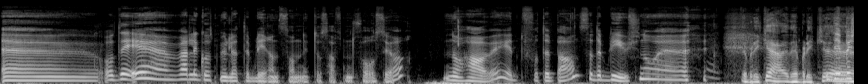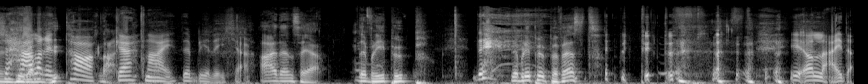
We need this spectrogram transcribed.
Eh, og det er veldig godt mulig at det blir en sånn nyttårsaften for oss i år. Nå har vi fått et barn, så det blir jo ikke noe Det blir ikke Det blir ikke, Det blir ikke heller i taket. Nei, det blir det ikke. Nei, den ser jeg. Det blir pupp. Det Det blir puppefest. det blir puppefest. Ja, nei da,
